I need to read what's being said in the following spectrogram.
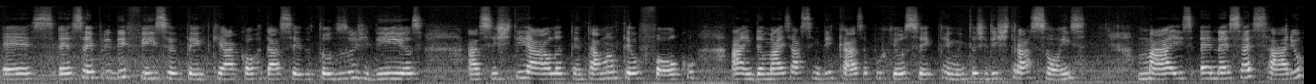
É, é sempre difícil ter que acordar cedo todos os dias, assistir aula, tentar manter o foco, ainda mais assim de casa, porque eu sei que tem muitas distrações mas é necessário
